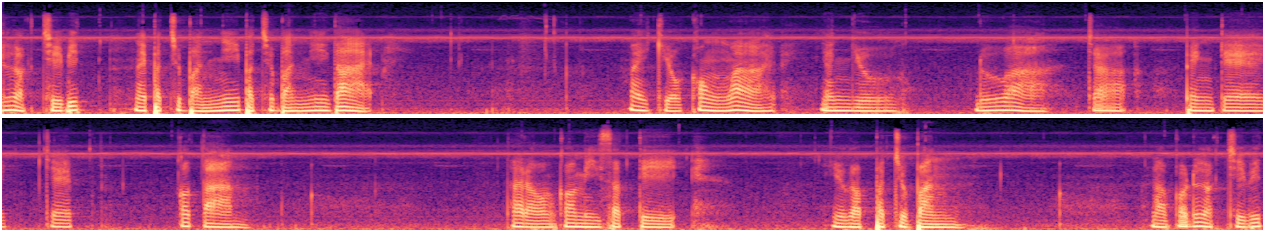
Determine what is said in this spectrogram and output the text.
เลือกชีวิตในปัจจุบันนี้ปัจจุบันนี้ได้ ไม่เกี่ยวข้องว่ายังอยู่ หรือว่าจะเป็นแก่เจ็บก็ตาม ถ้าเราก็มีสติ อยู่กับปัจจุบัน เราก็เลือกชีวิต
